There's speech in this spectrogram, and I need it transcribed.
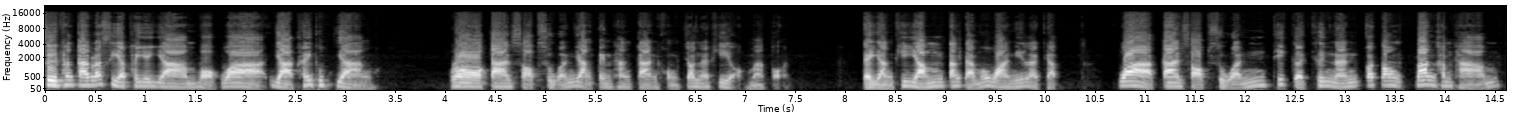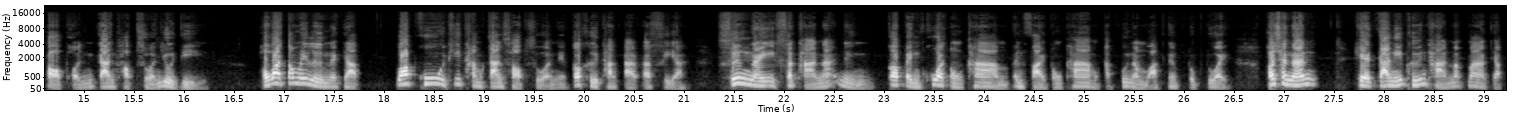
สื่อทางการรัสเซียพยายามบอกว่าอยากให้ทุกอย่างรอการสอบสวนอย่างเป็นทางการของเจ้าหน้าที่ออกมาก่อน แต่อย่างที่ย้ำตั้งแต่เมื่อวานนี้แหละครับ ว่าการสอบสวนที่เกิดขึ้นนั้นก็ต้องตั้งคำถามต่อผลการสอบสวนอยู่ดี เพราะว่าต้องไม่ลืมนะครับ ว่าผู้ที่ทำการสอบสวนเนี่ยก็คือทางการรัสเซีย ซึ่งในสถานะหนึ่งก็เป็นขั้วตรงข้ามเป็นฝ่ายตรงข้ามกับผู้นำวัคเนอร์กรุ๊ปด้วย เพราะฉะนั้นเหตุการณ์นี้พื้นฐานมากๆครับ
